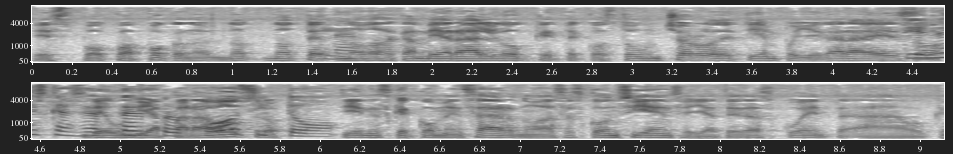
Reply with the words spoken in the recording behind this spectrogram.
es poco a poco, no, no, no, te- Claro. no vas a cambiar algo que te costó un chorro de tiempo llegar a eso Tienes que de un día para otro, tienes que comenzar, no haces conciencia, ya te das cuenta, ah, ok,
